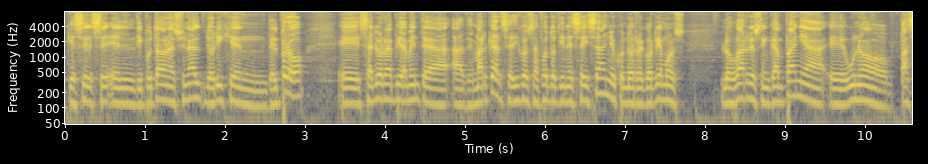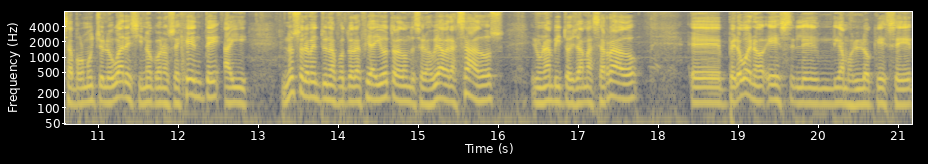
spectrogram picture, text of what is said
que es el, diputado nacional de origen del PRO, eh, salió rápidamente a, desmarcarse. Dijo, esa foto tiene seis años, cuando recorríamos los barrios en campaña, eh, uno pasa por muchos lugares y no conoce gente. Hay no solamente una fotografía, hay otra donde se los ve abrazados en un ámbito ya más cerrado. Eh, pero bueno, es digamos lo que se.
